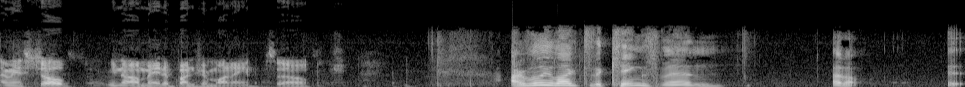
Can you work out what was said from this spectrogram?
I mean, it still you know made a bunch of money, so I really liked the Kingsman. I don't it,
